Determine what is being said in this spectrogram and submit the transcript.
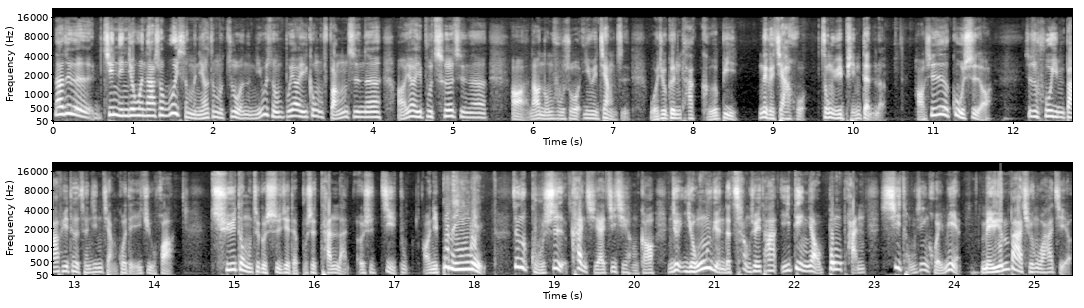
那这个精灵就问他说，为什么你要这么做呢？你为什么不要一栋房子呢？啊，要一部车子呢？啊，然后农夫说，因为这样子，我就跟他隔壁那个家伙终于平等了。好，其实这个故事哦，就是呼应巴菲特曾经讲过的一句话：驱动这个世界的不是贪婪，而是嫉妒。啊，你不能因为这个股市看起来基期很高，你就永远的唱衰它，一定要崩盘、系统性毁灭、美元霸权瓦解，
